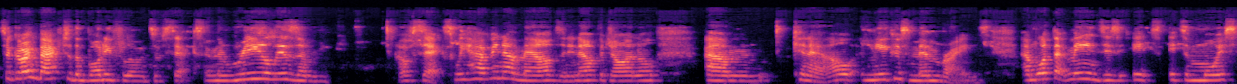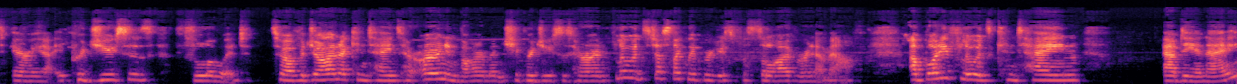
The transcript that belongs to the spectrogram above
So, going back to the body fluids of sex and the realism of sex, we have in our mouths and in our vaginal um, canal mucous membranes, and what that means is it's it's a moist area. It produces fluid. So our vagina contains her own environment. She produces her own fluids, just like we produce for saliva in our mouth. Our body fluids contain our DNA,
